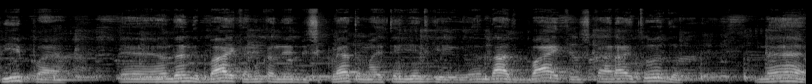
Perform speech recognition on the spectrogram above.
pipa, é, andando de bike, eu nunca andei de bicicleta, mas tem gente que andava de bike, os caralho tudo, né?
